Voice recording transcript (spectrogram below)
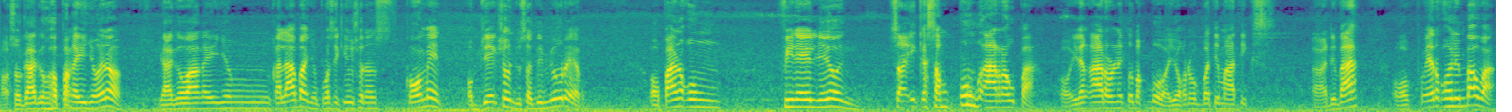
O, so gagawa pa ngayon yung ano? Gagawa ngayon yung kalaban, yung prosecution ng comment, objection dun sa demurrer. O paano kung final niya yun sa ikasampung araw pa? O ilang araw na tumakbo? Ayoko na mag-mathematics. Ah, di ba? O pero kung halimbawa,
